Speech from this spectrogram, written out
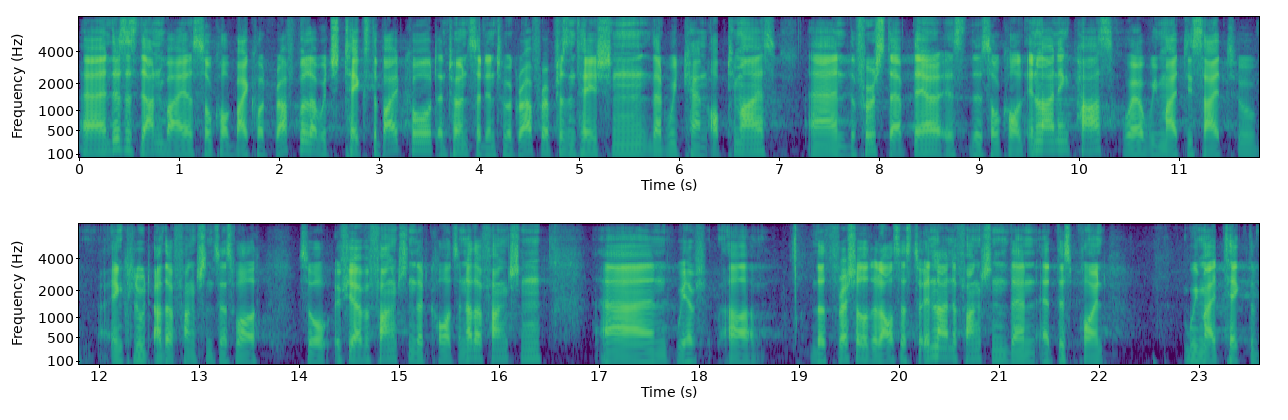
And this is done by a so-called bytecode graph builder, which takes the bytecode and turns it into a graph representation that we can optimize. And the first step there is the so-called inlining pass, where we might decide to include other functions as well. So if you have a function that calls another function, and we have uh, the threshold allows us to inline the function, then at this point, we might take the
